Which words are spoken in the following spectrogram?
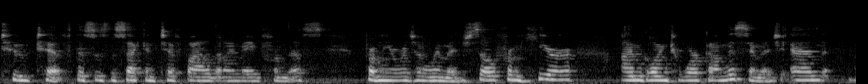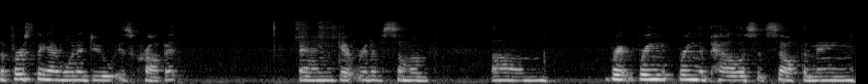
to TIFF. This is the second TIFF file that I made from this, from the original image. So from here, I'm going to work on this image. And the first thing I want to do is crop it and get rid of some of, um, bring, bring, bring the palace itself, the main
